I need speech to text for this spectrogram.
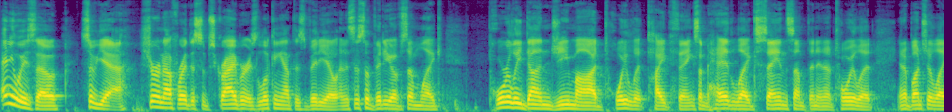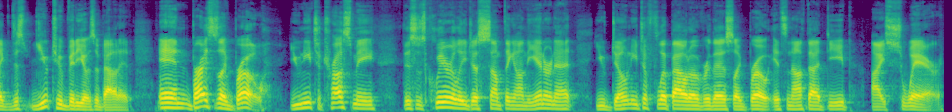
Anyways, though, so yeah, sure enough, right, the subscriber is looking at this video, and it's just a video of some like poorly done Gmod toilet type thing, some head like saying something in a toilet, and a bunch of like just YouTube videos about it. And Bryce is like, bro, you need to trust me. This is clearly just something on the internet. You don't need to flip out over this. Like, bro, it's not that deep. I swear.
